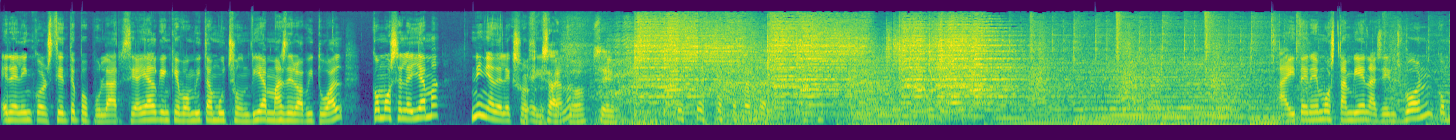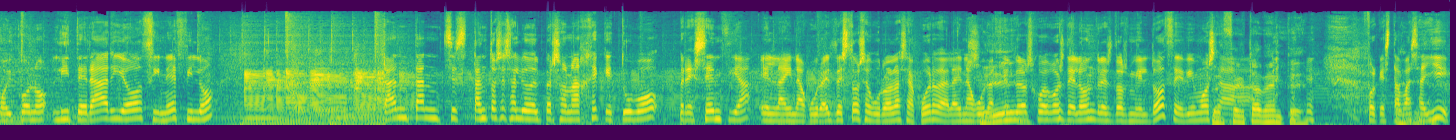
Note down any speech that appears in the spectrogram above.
en el inconsciente popular. Si hay alguien que vomita mucho un día más de lo habitual, ¿cómo se le llama? Niña del exorcista. ¿no? Exacto, sí. Ahí tenemos también a James Bond como icono literario, cinéfilo. Tan, tan, tanto se salió del personaje que tuvo presencia en la inauguración. De esto Segurola se acuerda, la inauguración Sí. de los Juegos de Londres 2012. Vimos a- Perfectamente. porque estabas allí.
